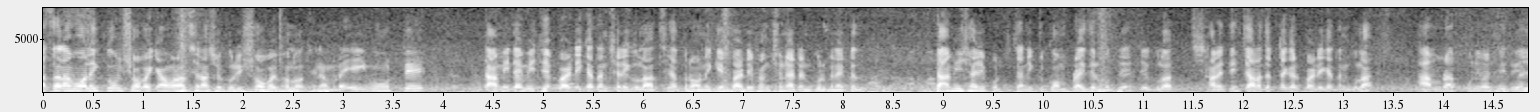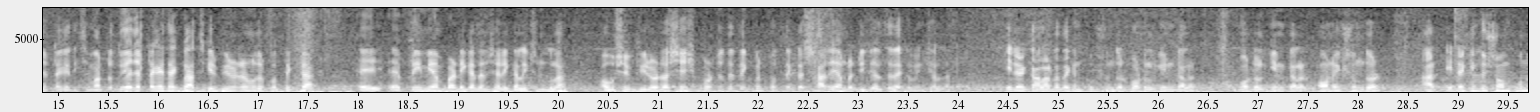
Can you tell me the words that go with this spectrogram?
আসসালামু আলাইকুম, সবাই কেমন আছেন? আশা করি সবাই ভালো আছেন। আমরা এই মুহূর্তে দামি দামি যে পার্টি কাতান শাড়িগুলো আছে, আপনারা অনেকেই পার্টি ফাংশনে অ্যাটেন্ড করবেন। একটা দামি শাড়ি পরতে চান একটু কম প্রাইসের মধ্যে, যেগুলো সাড়ে তিন, চার হাজার টাকার পার্টি কাতানগুলো আমরা পূর্ণিমা থেকে দুই হাজার টাকা দিচ্ছি। মাত্র দুই হাজার টাকায় থাকবে আজকের ভিডিওটার মধ্যে প্রত্যেকটা এই প্রিমিয়াম পার্টি কাতান শাড়ি কালেকশনগুলো অবশ্যই ভিডিওটা শেষ পর্যন্ত দেখবেন, প্রত্যেকটা শাড়ি আমরা ডিটেলসে দেখাবো ইনশাল্লাহ এটার কালারটা দেখেন খুব সুন্দর bottle green colour bottle green colour অনেক সুন্দর। আর এটা কিন্তু সম্পূর্ণ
